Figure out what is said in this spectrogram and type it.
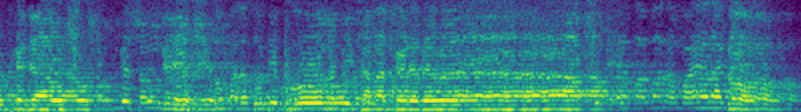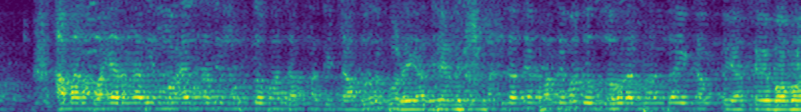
উঠে যাও। সঙ্গে সঙ্গে তোমার দুটি ফুল বিছানা ছেড়ে দেবে। গো আমার মায়ের নবী মায়ের নবী মুস্তফা জান্নাতি চাদর পড়ে আছেন। হযরতে ফাতেমা তো জোহরা ঠান্ডায় কাঁপতে আছে, বাবা।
